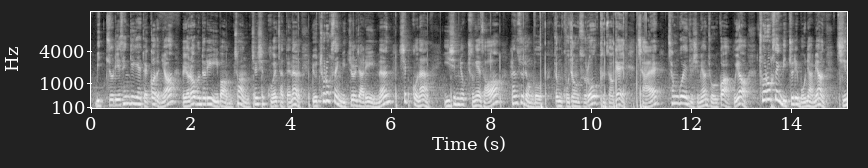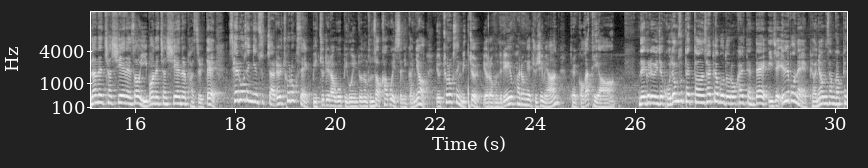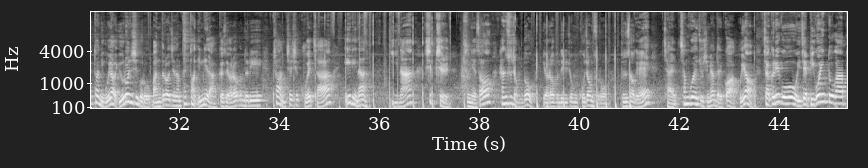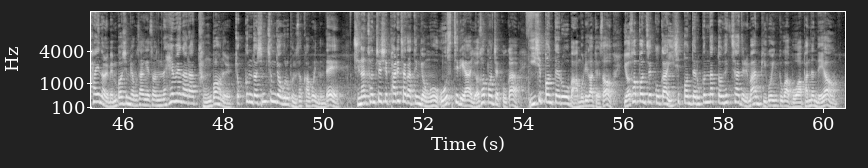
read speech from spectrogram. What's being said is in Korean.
밑줄이 생기게 됐거든요. 여러분들이 이번 1079회차 때는 이 초록색 밑줄 자리에 있는 19나 26 중에서 한 수 정도 좀 고정수로 분석에 잘 참고해 주시면 좋을 것 같고요. 초록색 밑줄이 뭐냐면 지난해 차 CN에서 이번에 차 CN을 봤을 때 새로 생긴 숫자를 초록색 밑줄이라고 비고인도는 분석하고 있으니까요. 이 초록색 밑줄 여러분들이 활용해 주시면 될 것 같아요. 네, 그리고 이제 고정수 패턴 살펴보도록 할 텐데, 이제 일본의 변형 삼각 패턴이고요. 이런 식으로 만들어지는 패턴입니다. 그래서 여러분들이 1079회차 1이나 2나 17 중에서 한 수 정도 여러분들이 좀 고정수로 분석에 잘 참고해 주시면 될 것 같고요. 자, 그리고 이제 비고잉도가 파이널 멤버십 영상에서는 해외 나라 당번을 조금 더 심층적으로 분석하고 있는데 지난 1078회차 같은 경우 오스트리아 여섯 번째 구가 20번대로 마무리가 돼서 여섯 번째 구가 20번대로 끝났던 회차들만 비고잉도가 모아봤는데요.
